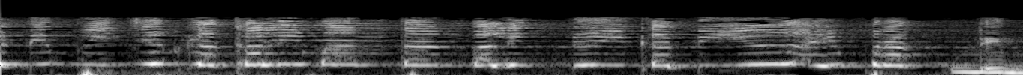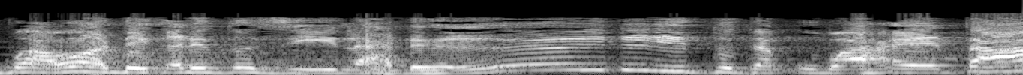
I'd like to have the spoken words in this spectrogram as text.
Dipicir ke Kalimantan balik deui ka dieu aiprak dibawa deui ka ditu zina deui di ditu tak ubah eh, eta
